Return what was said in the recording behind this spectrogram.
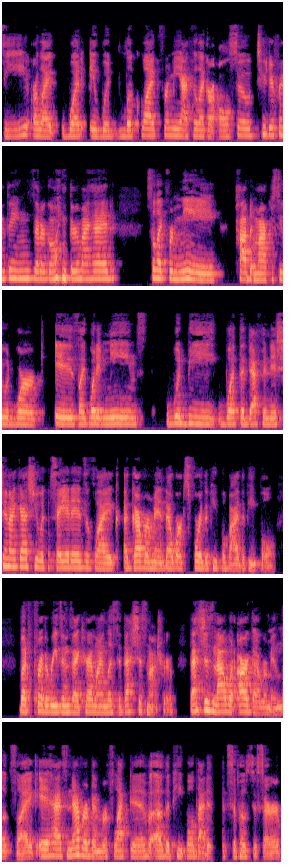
see or like what it would look like for me, I feel like are also two different things that are going through my head. So like for me, how democracy would work is like what it means would be what the definition, I guess you would say it is, of like a government that works for the people by the people. But for the reasons that Caroline listed, that's just not true. That's just not what our government looks like. It has never been reflective of the people that it's supposed to serve.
